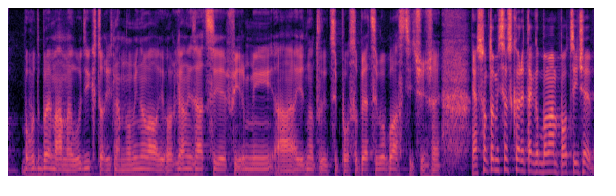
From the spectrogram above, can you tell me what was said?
v hudbe máme ľudí, ktorých nám nominovali organizácie, firmy a jednotlivci pôsobiaci v oblasti. Čiže... Ja som to myslel skôr tak, lebo mám pocit, že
